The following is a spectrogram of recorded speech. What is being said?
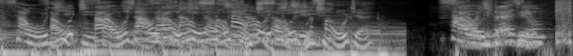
Saúde. Saúde. Saúde. Saúde. Saúde. Saúde. Saúde, é. Saúde Brasil. Para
